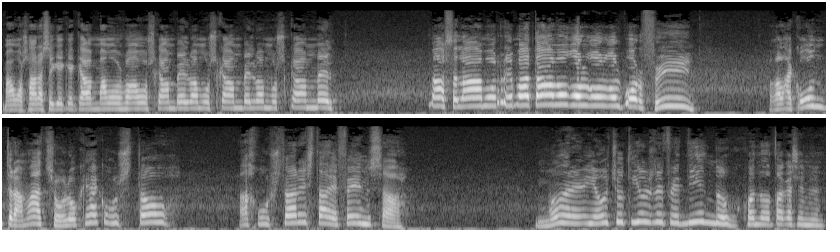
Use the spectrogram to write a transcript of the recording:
Vamos, ahora sí que, que vamos, vamos Campbell, vamos Campbell, vamos Campbell. Dásela, vamos, rematamos, gol, gol, gol, por fin. A la contra, macho, lo que ha costado ajustar esta defensa. Madre mía, ocho tíos defendiendo cuando atacas en,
